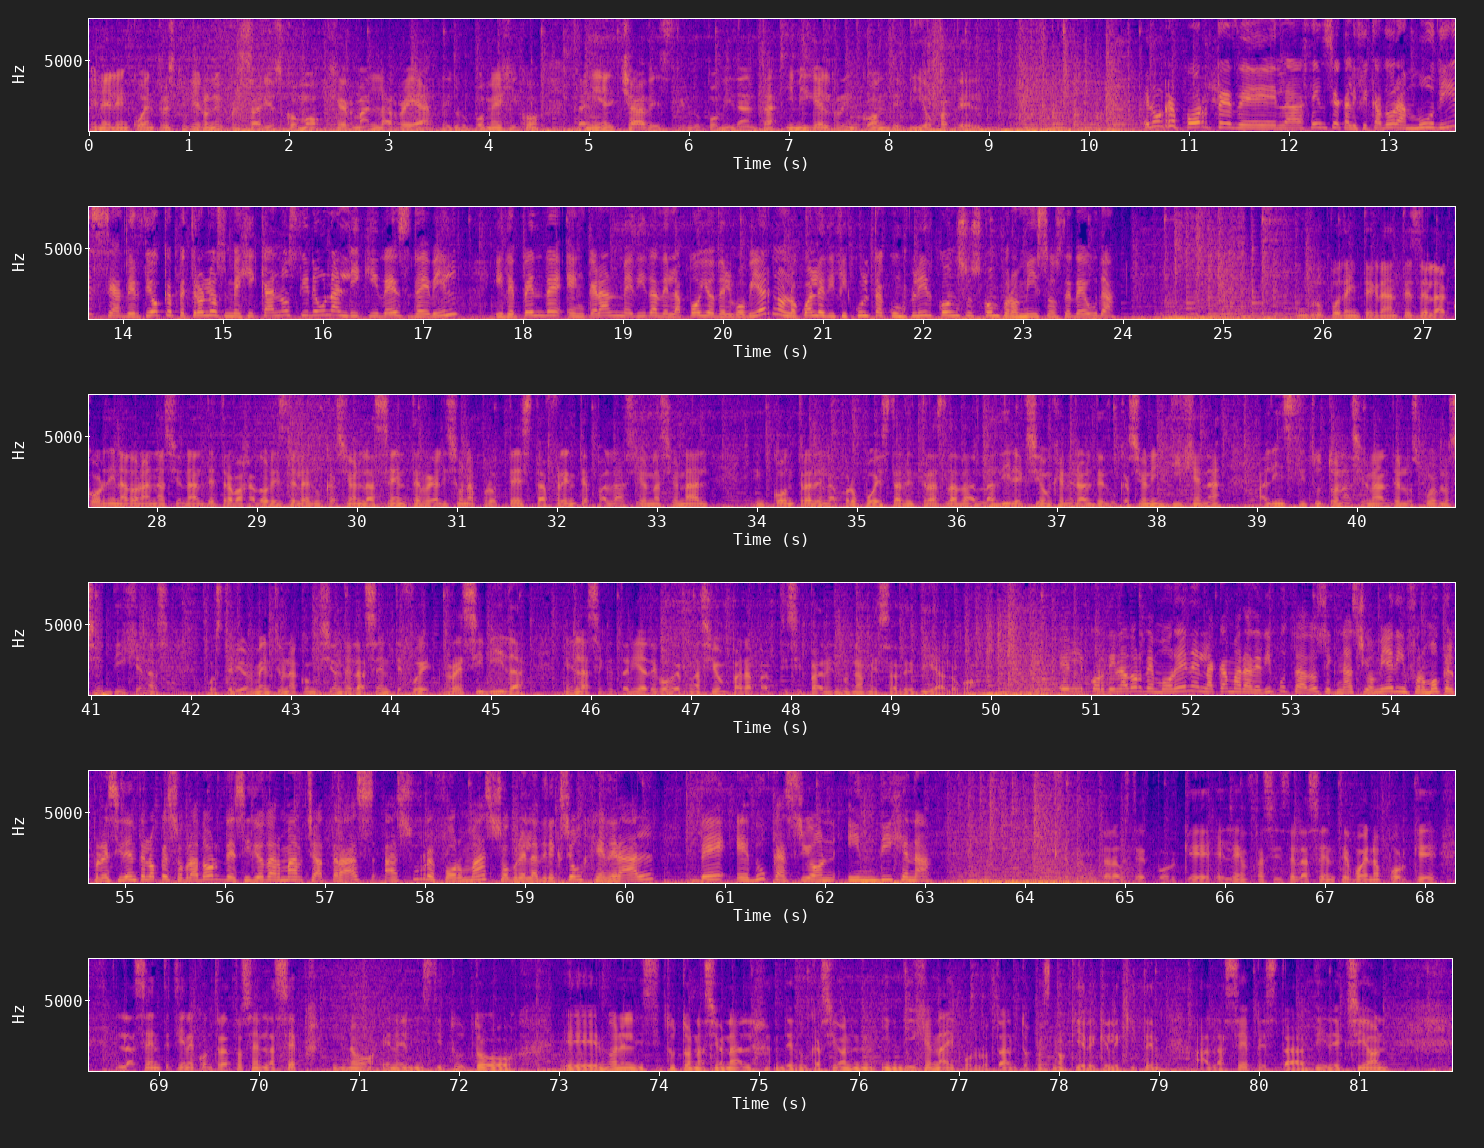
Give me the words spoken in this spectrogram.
En el encuentro estuvieron empresarios como Germán Larrea, de Grupo México, Daniel Chávez, de Grupo Vidanta, y Miguel Rincón, de Biopatel. En un reporte de la agencia calificadora Moody's se advirtió que Petróleos Mexicanos tiene una liquidez débil y depende en gran medida del apoyo del gobierno, lo cual le dificulta cumplir con sus compromisos de deuda. Un grupo de integrantes de la Coordinadora Nacional de Trabajadores de la Educación, la CENTE, realizó una protesta frente a Palacio Nacional en contra de la propuesta de trasladar la Dirección General de Educación Indígena al Instituto Nacional de los Pueblos Indígenas. Posteriormente, una comisión de la CENTE fue recibida en la Secretaría de Gobernación para participar en una mesa de diálogo. El coordinador de Morena en la Cámara de Diputados, Ignacio Mier, informó que el presidente López Obrador decidió dar marcha atrás a su reforma sobre la Dirección General de Educación Indígena. Preguntará usted por qué el énfasis de la CENTE. Bueno, porque la CENTE tiene contratos en la CEP y no en el Instituto, eh, no en el Instituto Nacional de Educación Indígena y por lo tanto, pues no quiere que le quiten a la CEP esta dirección.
